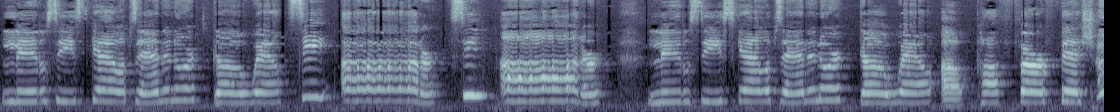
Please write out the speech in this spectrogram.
little sea scallops and an orca whale, sea otter, sea otter, little sea scallops and an orca whale, a puffer fish.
